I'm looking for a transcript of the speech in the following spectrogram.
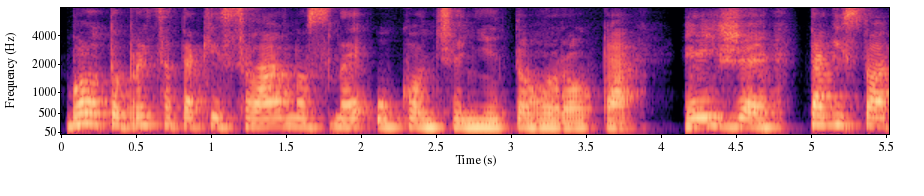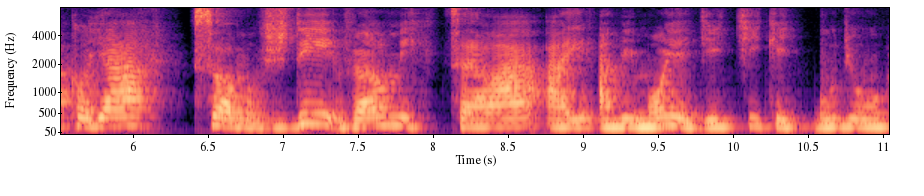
Bolo to predsa také slávnostné ukončenie toho roka. Hej, že takisto ako ja som vždy veľmi chcela aj, aby moje deti, keď budú,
